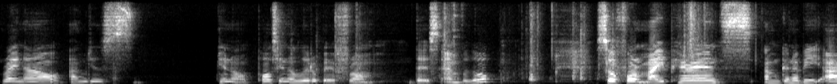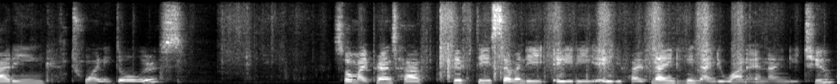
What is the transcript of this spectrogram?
right now I'm just, you know, pausing a little bit from this envelope. So for my parents, I'm to be adding $20. So my parents have 50, 70, 80, 85, 90, 91, and 92.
